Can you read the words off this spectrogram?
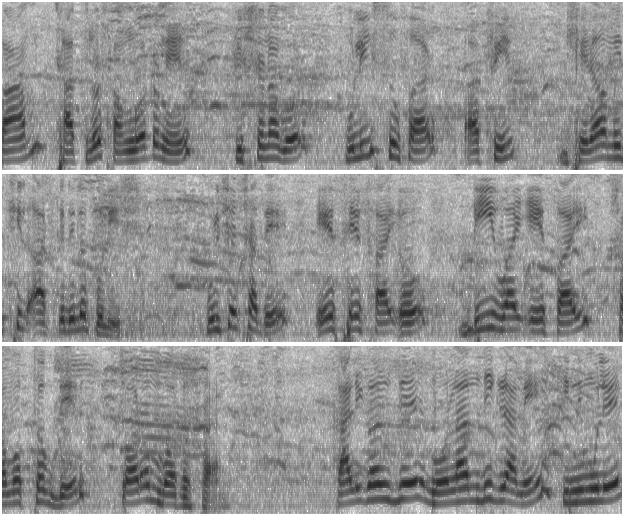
বাম ছাত্র সংগঠনের কৃষ্ণনগর পুলিশ সুপার অফিস ঘেরাও মিছিল আটকে দিল পুলিশ। পুলিশের সাথে এসএফআই ও ডিওয়াইএফআই সমর্থকদের চরম বচসা কালীগঞ্জের মোলান্দি গ্রামে তৃণমূলের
